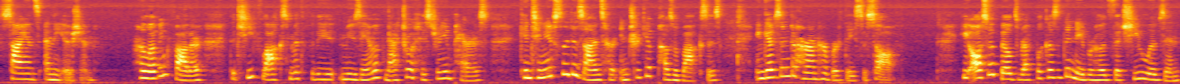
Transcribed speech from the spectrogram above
science, and the ocean. Her loving father, the chief locksmith for the Museum of Natural History in Paris, continuously designs her intricate puzzle boxes and gives them to her on her birthdays to solve. He also builds replicas of the neighborhoods that she lives in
